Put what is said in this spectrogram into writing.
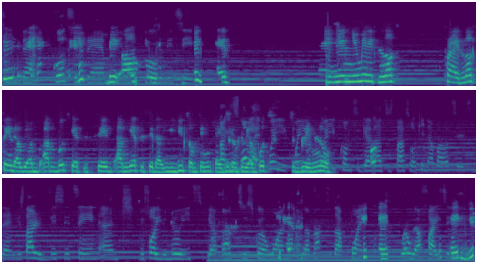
see them. Go to them. Be humble. humility. It's in humility, not pride. Not saying that we are. I'm both here to say. I'm here to say that you did something. I did something. We are like both you, to blame. You, No. when you come together to start talking about it, then you start revisiting, and before you know it, we are back to square one. We are back to that point Yes. where we are fighting.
